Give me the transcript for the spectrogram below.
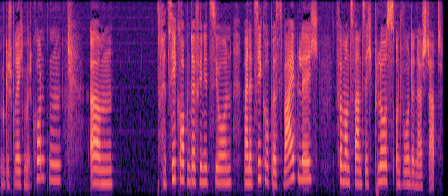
Gesprächen mit Kunden. Ähm, Zielgruppendefinition. Meine Zielgruppe ist weiblich, 25 plus und wohnt in der Stadt.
